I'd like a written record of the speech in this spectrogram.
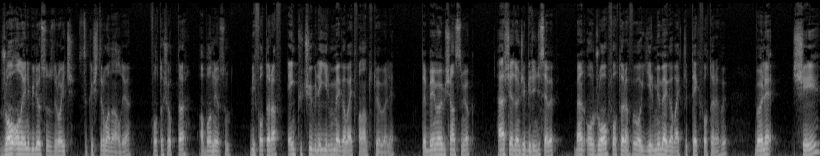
RAW olayını biliyorsunuzdur o hiç sıkıştırmadan alıyor. Photoshop'ta abanıyorsun. Bir fotoğraf en küçüğü bile 20 MB falan tutuyor böyle. Tabi benim öyle bir şansım yok. Her şeyden önce birinci sebep. Ben o RAW fotoğrafı, o 20 MB'lık tek fotoğrafı böyle şeyi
